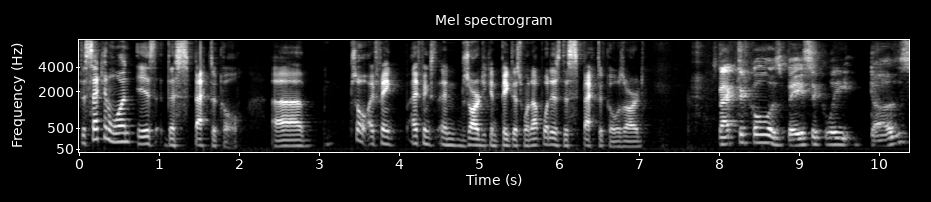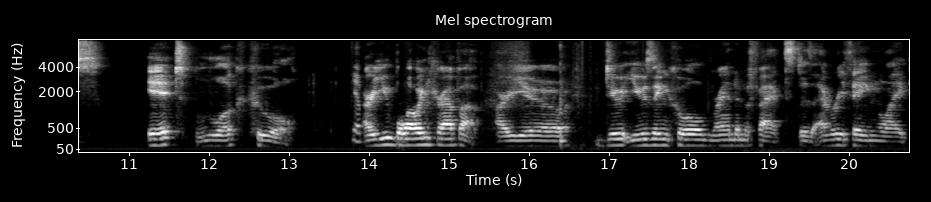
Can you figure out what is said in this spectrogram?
The second one is the spectacle. Uh, so I think I think and Zard, you can pick this one up. What is the spectacle, Zard? Spectacle is basically does it look cool? Yep. Are you blowing crap up? Are you do using cool random effects? Does everything like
